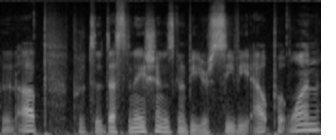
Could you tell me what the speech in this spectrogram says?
put it up, put it to the destination is going to be your CV output 1.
